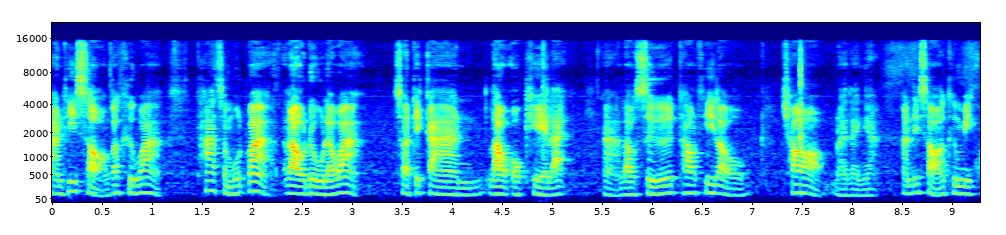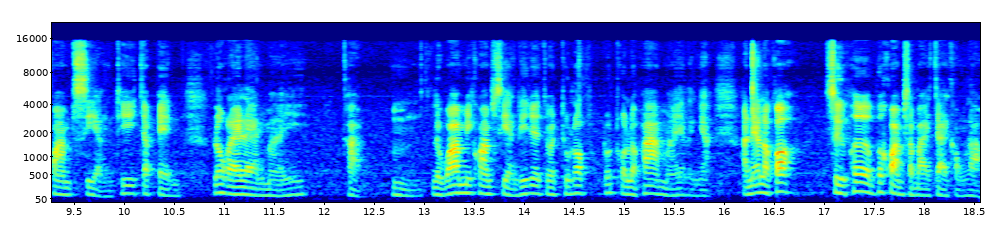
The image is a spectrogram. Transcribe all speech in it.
อันที่สองก็คือว่าถ้าสมมุติว่าเราดูแล้วว่าสวัสดิการเราโอเคแล้วอ่าเราซื้อเท่าที่เราชอบอะไรเงี้ย อันที่สองก็คือมีความเสี่ยงที่จะเป็นโรคร้ายแรงไหมครับอืมหรือว่ามีความเสี่ยงที่จะเป็นทุรพทุพลภาพไหมอะไรเงี้ย อันเนี้ยเราก็ซื้อเพิ่มเพื่อความสบายใจของเรา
